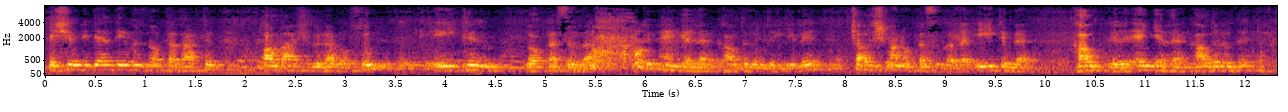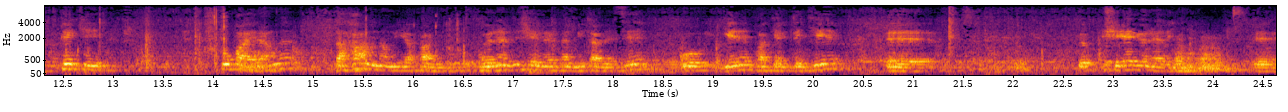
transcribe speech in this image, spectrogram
E şimdi geldiğimiz noktada artık Allah'a şükürler olsun eğitim noktasında bütün engeller kaldırıldığı gibi çalışma noktasında da eğitimler kal- e, engeller kaldırıldı. Peki bu bayramı daha anlamlı yapan önemli şeylerden bir tanesi bu yeni paketteki e, şeye yönelik e,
